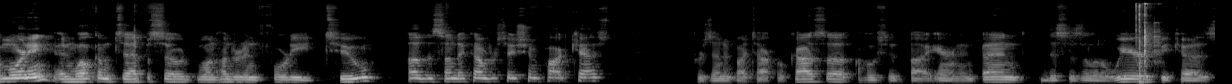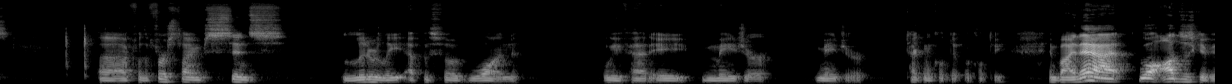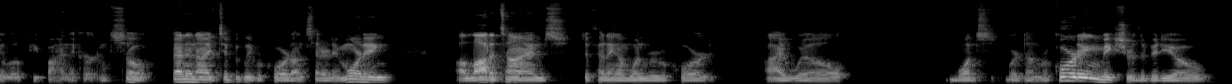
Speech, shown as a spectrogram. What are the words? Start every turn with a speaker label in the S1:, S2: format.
S1: Good morning, and welcome to episode 142 of the Sunday Conversation podcast, presented by Taco Casa, hosted by Aaron and Ben. This is a little weird because uh, for the first time since literally episode one, we've had a major, major technical difficulty. And by that, well, I'll just give you a little peek behind the curtain. So, Ben and I typically record on Saturday morning. A lot of times, depending on when we record, I will, once we're done recording, make sure the video,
